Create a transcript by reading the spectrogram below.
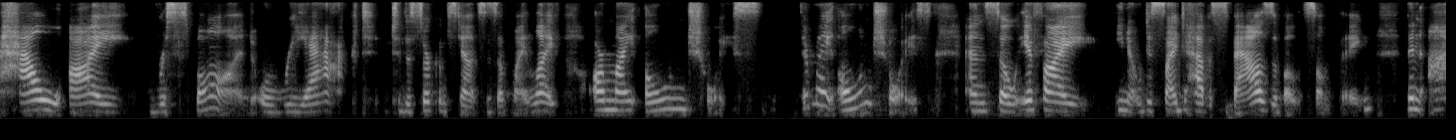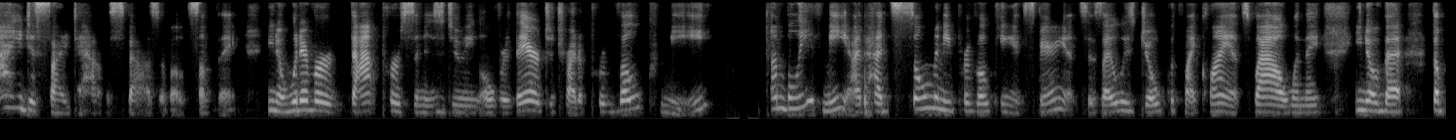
how I respond or react to the circumstances of my life are my own choice. They're my own choice. And so if I, you know, decide to have a spaz about something, then I decide to have a spaz about something. You know, whatever that person is doing over there to try to provoke me, and believe me, I've had so many provoking experiences. I always joke with my clients, wow, when they, you know, the the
